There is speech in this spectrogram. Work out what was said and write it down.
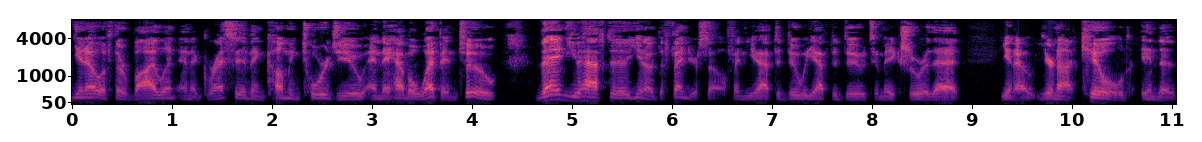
you know, if they're violent and aggressive and coming towards you and they have a weapon too, then you have to, you know, defend yourself and you have to do what you have to do to make sure that, you know, you're not killed in the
